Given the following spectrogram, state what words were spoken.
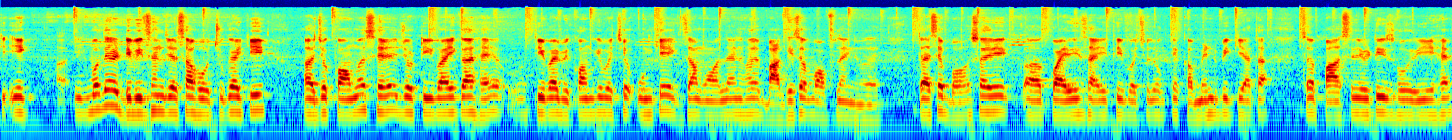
कि एक एक बोलते हैं डिवीज़न जैसा हो चुका है कि जो कॉमर्स है, जो टी वाई का है टी वाई बी कॉम के बच्चे, उनके एग्ज़ाम ऑनलाइन हो रहे बाकी सब ऑफलाइन हो रहे तो ऐसे बहुत सारी क्वायरीज आई थी, बच्चों लोग ने कमेंट भी किया था सर पार्सलिटीज़ हो रही है,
